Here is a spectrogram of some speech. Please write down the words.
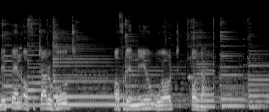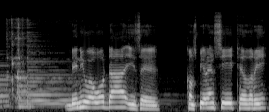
The Pen of Childhood of the New World Order. The New World Order is a conspiracy theory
